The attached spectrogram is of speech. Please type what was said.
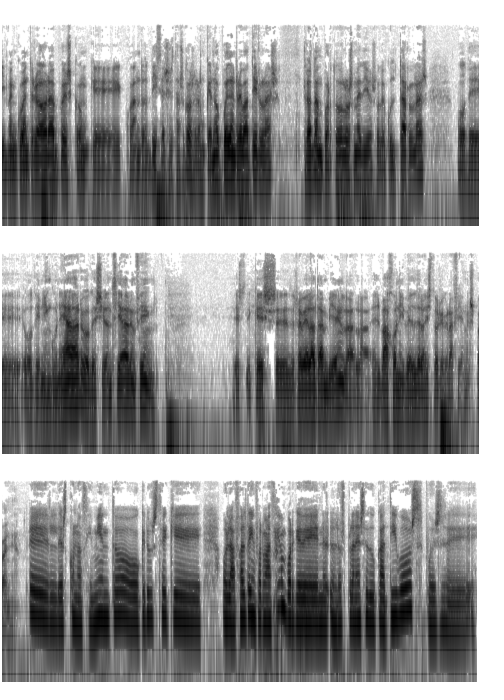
y me encuentro ahora pues con que cuando dices estas cosas, aunque no pueden rebatirlas, tratan por todos los medios o de ocultarlas o de, o de ningunear o de silenciar, en fin. Este, que es, eh, revela también el bajo nivel de la historiografía en España. El desconocimiento, o cree usted que, o la falta de información, porque en los planes educativos, pues eh,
